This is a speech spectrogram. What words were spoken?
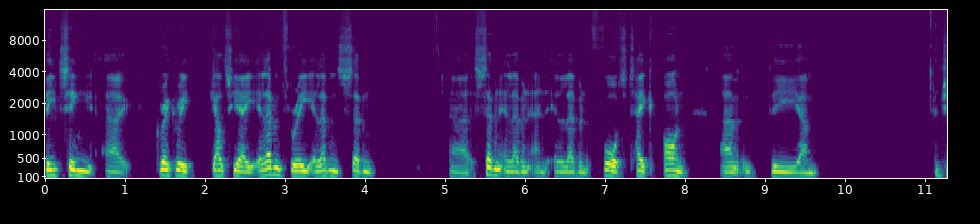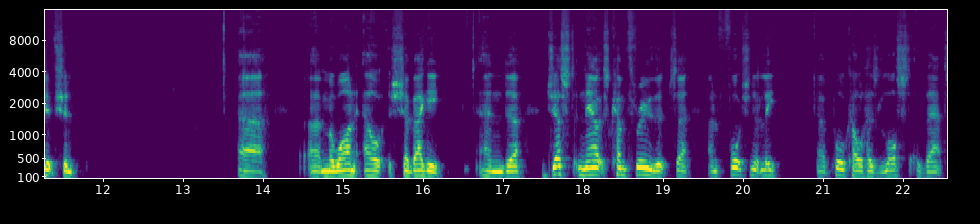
beating uh, Gregory Gaultier 11 3, 11 7, uh, 7 11, and 11 4 to take on um, the um, Egyptian uh, uh, Marwan El Shorbagy. And uh, just now it's come through that uh, unfortunately Paul Coll has lost that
